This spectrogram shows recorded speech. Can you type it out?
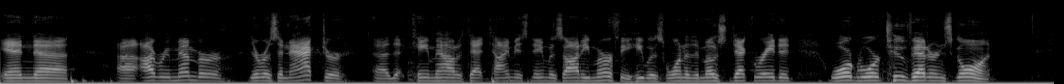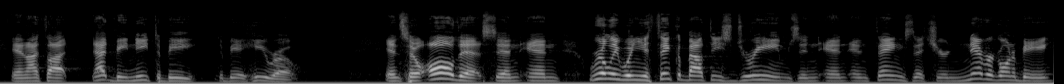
And uh, uh, I remember there was an actor uh, that came out at that time. His name was Audie Murphy. He was one of the most decorated World War II veterans gone. And I thought that'd be neat to be to be a hero. And so all this, and, and really when you think about these dreams and, and, and things that you're never going to be,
